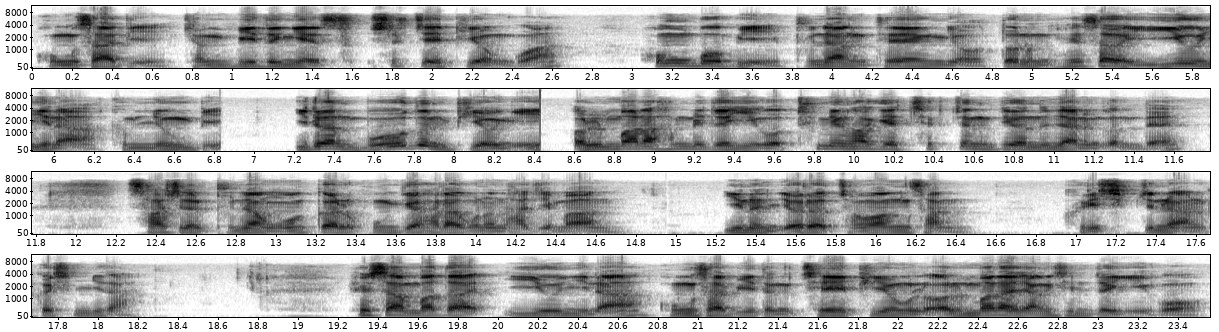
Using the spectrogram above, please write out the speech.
공사비, 경비 등의 실제 비용과 홍보비, 분양 대행료 또는 회사의 이윤이나 금융비 이러한 모든 비용이 얼마나 합리적이고 투명하게 책정되었느냐는 건데 사실 분양 원가를 공개하라고는 하지만 이는 여러 정황상 그리 쉽지는 않을 것입니다. 회사마다 이윤이나 공사비 등 재비용을 얼마나 양심적이고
